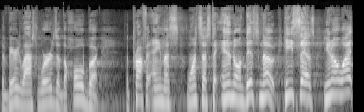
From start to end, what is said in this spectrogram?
the very last words of the whole book. The prophet Amos wants us to end on this note. He says, You know what?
